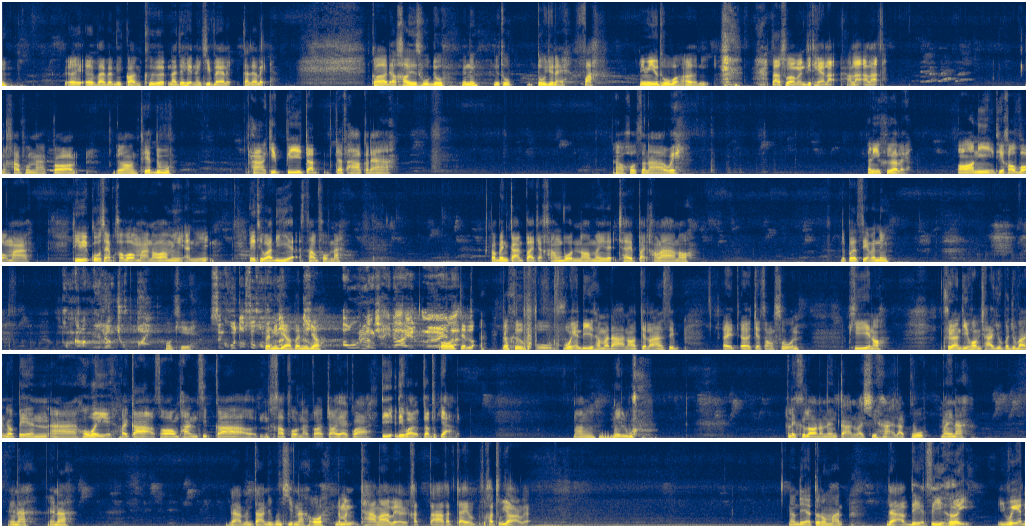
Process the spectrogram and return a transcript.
เอยเอยไว้แบบนี้ก่อนคือ น่าจะเห็นในคลิปแรกเลยกันแล้วแหละก็เดี๋ยวเข้า YouTube ดูนิดนึง YouTube ตูอยู่ไหนฟะไม่มี YouTube เหรอเออนี่ ตาชัวเหมือนพี่แทนละเอาละเอาละนะครับผมนะก็ลองเทสดู หาคลิปพี่จัดจัดพาก็ได้อ้าวโฆษณาเว้ย อันนี้คืออะไร อ๋อ นี่ที่เขาบอกมา ที่พี่กูแซบเขาบอกมาเนาะว่ามีอันนี้เฮ้ยถือว่าดีอะสำหรับผมนะ ก็เป็นการปัดจากข้างบนเนาะไม่ได้ใช่ปัดข้างล่างเนาะเดี๋ยวเปิดเสียงแป๊บนึงผมกำลังมีเรื่องชกต่อยโอเคซึ่งคู่ต่อสู้ของเปิดนิดเดียวผมเปิดนิดเดียวเอาเรื่องใช้ได้เลยโอ้ล่ะเจ็ดก็คือฟูฟูเฮนดีธรรมดาเนาะเจ็ดร้อยห้าสิบเอ้ยเออเจ็ดสองศูนย์พีเนาะ เครื่องที่ผมใช้อยู่ปัจจุบันก็เป็นอ่า Huawei p i ก้าสองพันสิบเก้าครับผมนะก็จอใหญ่กว่า ดีดีกว่าเกือบทุกอย่าง มั้งไม่รู้ อะไรคือรอดำเนินการวะชี้หายละกู ไม่นะ ไม่นะ ไม่นะอย่าเป็นตามที่กูคิดนะ โอ้ยนั่นมันช้ามากเลย ขัดตาขัดใจขัดทุกอย่างเลยนั่นเดตอัตโนมัติ อย่าอัปเดตสิเฮ้ย อีเวน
